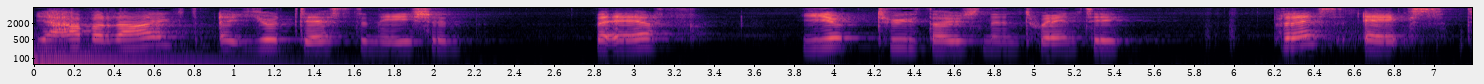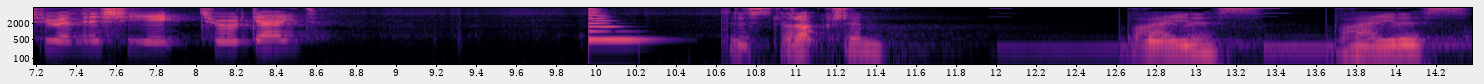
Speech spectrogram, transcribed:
You have arrived at your destination, the Earth, year 2020. Press X to initiate tour guide. Destruction. Virus. Virus.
